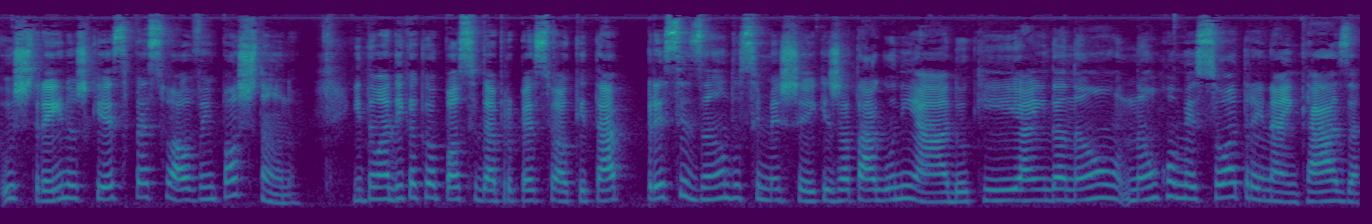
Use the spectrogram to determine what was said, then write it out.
os treinos que esse pessoal vem postando. Então, a dica que eu posso dar para o pessoal que está precisando se mexer, que já está agoniado, que ainda não, não começou a treinar em casa,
